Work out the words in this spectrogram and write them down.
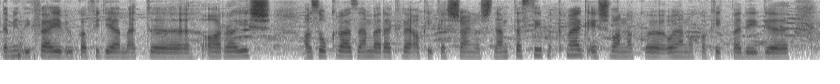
de mindig felhívjuk a figyelmet arra is, azokra az emberekre, akik ezt sajnos nem teszik meg, és vannak olyanok, akik pedig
